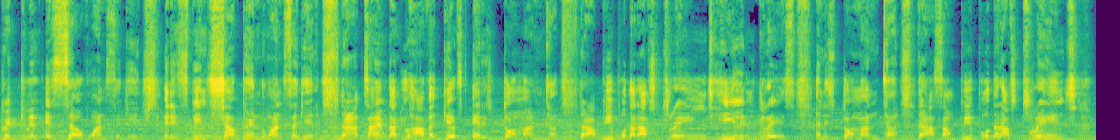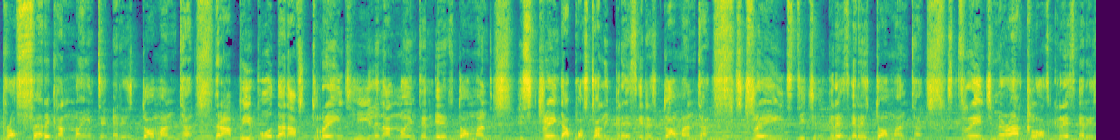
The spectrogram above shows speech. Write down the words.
quickening itself once again. It is being sharpened once again. There are times that you have a gift, it is dormant. There are people that have strange healing grace and it's dormant. There are some people that have strange prophetic anointing, it is dormant. There are people that have strange healing anointing, it is dormant. Strange apostolic grace, it is dormant. Strange teaching grace, it is dormant. Strange miraculous grace, it is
